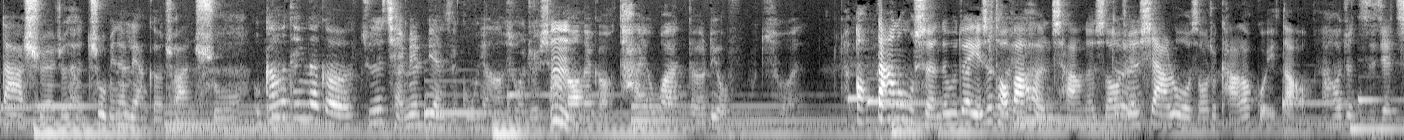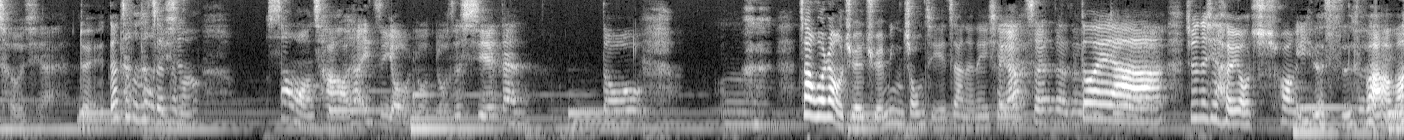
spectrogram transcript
大学就是很著名的两个传说。我刚刚听那个就是前面辫子姑娘的时候，我就想到那个台湾的六福村。哦，大怒神对不对？也是头发很长的时候，就是下落的时候就卡到轨道，然后就直接扯起来。对，但这个是真的吗？上网查好像一直有有有这些，但都嗯，这样会让我觉得《绝命终结战》的那些好像真的对，对啊，就是那些很有创意的死法嘛，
